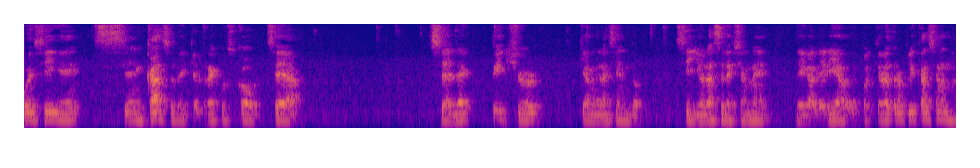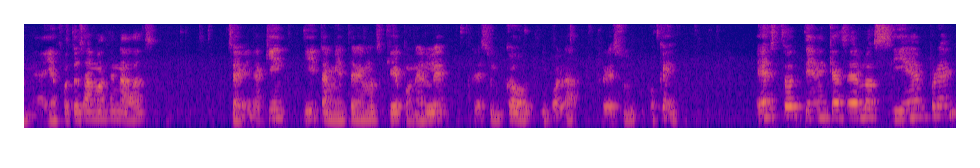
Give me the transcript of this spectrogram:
Pues sigue, en caso de que el recurse code sea select picture, que vendrá siendo, si yo la seleccioné de galería o de cualquier otra aplicación donde haya fotos almacenadas, se viene aquí y también tenemos que ponerle result code igual a result ok. Esto tienen que hacerlo siempre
